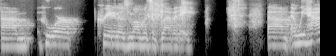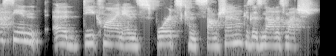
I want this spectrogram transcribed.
um, who are creating those moments of levity. Um, and we have seen a decline in sports consumption because there's not as much,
